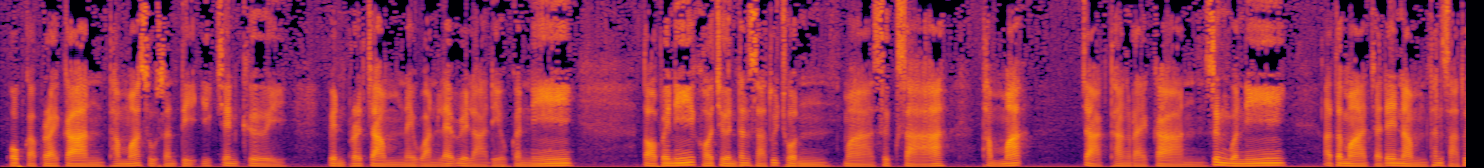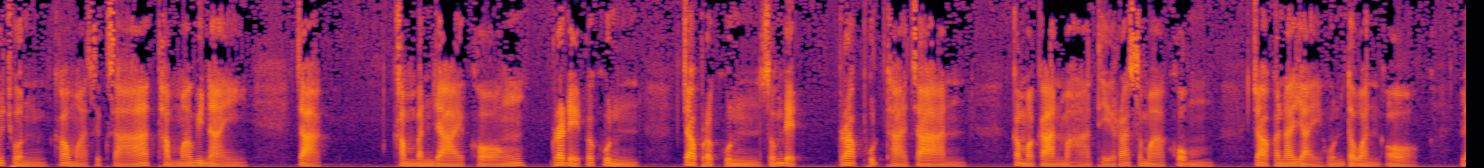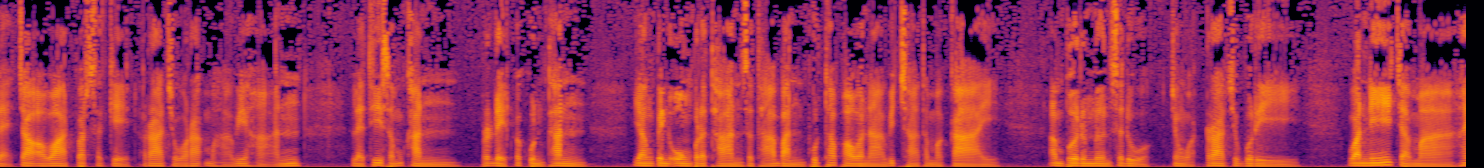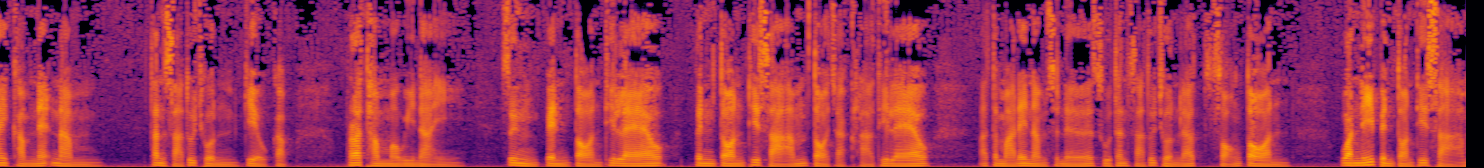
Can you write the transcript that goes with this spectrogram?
พบกับรายการธรรมะสู่สันติอีกเช่นเคย เป็นประจำในวันและเวลาเดียวกันนี้ ต่อไปนี้ขอเชิญท่านสาธุชนมาศึกษา ธรรมะจากทางรายการ ซึ่งวันนี้อาตมาจะได้นำท่านสาธุชนเข้ามาศึกษาธรรมวินัย จากคำบรรยายของพระเดชพระคุณ เจ้าประคุณสมเด็จพระพุทธาจารย์ กรรมการมหาเถรสมาคม เจ้าคณะใหญ่หนตะวันออก และเจ้าอาวาสวัดสเกตราชวรมหาวิหาร และที่สำคัญพระเดชพระคุณท่าน ยังเป็นองค์ประธานสถาบันพุทธภาวนาวิชาธรรมกายอำเภอดำเนินสะดวกจังหวัดราชบุรี วันนี้จะมาให้คำแนะนำท่านสาธุชนเกี่ยวกับพระธรรมวินัย ซึ่งเป็นตอนที่แล้วเป็นตอนที่สามต่อจากคราวที่แล้ว อาตมาได้นำเสนอสู่ท่านสาธุชนแล้วสองตอน วันนี้เป็นตอนที่สาม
